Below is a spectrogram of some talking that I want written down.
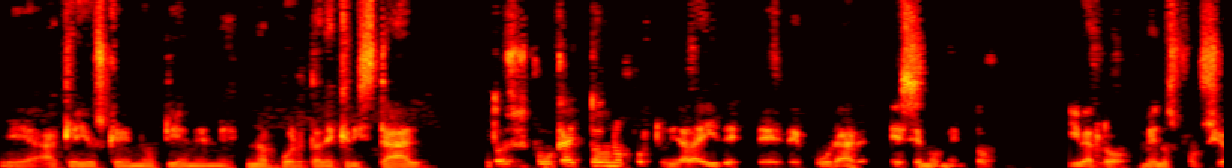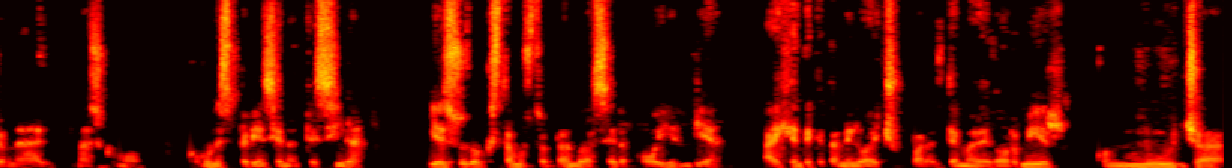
eh, aquellos que no tienen una puerta de cristal. Entonces, como que hay toda una oportunidad ahí de, de, de curar ese momento y verlo menos funcional, más como, como una experiencia enaltecida. Y eso es lo que estamos tratando de hacer hoy en día. Hay gente que también lo ha hecho para el tema de dormir, con mucha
